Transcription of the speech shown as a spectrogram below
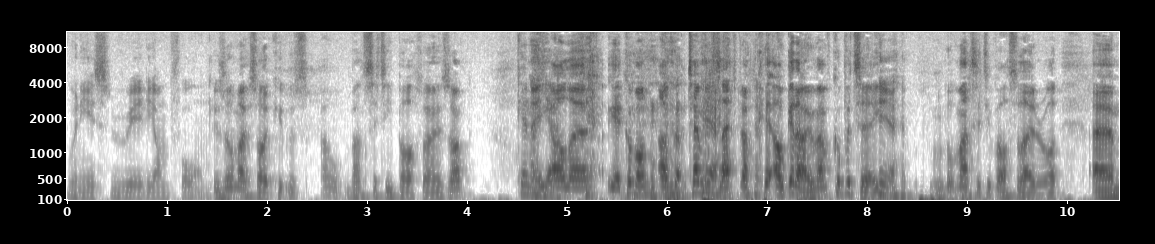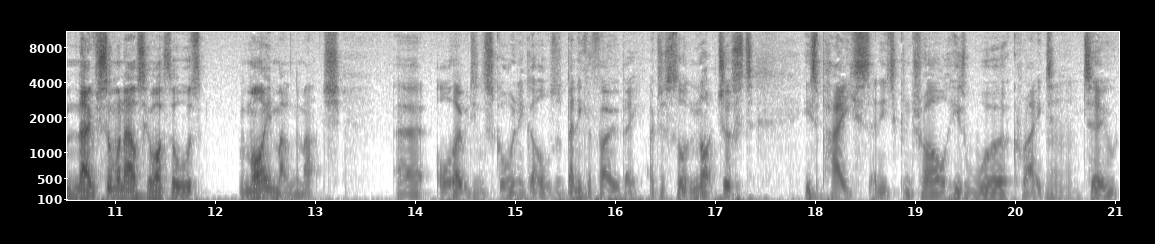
when he is really on form. It was almost like it was oh Man City Barcelona's on. Kenny, yeah. I'll uh, yeah come on. I've got ten minutes Yeah. left. I'll get, I'll get home, have a cup of tea. Yeah. We'll put Man City Barcelona on. Um, no, someone else who I thought was my man of the match, uh, although he didn't score any goals, was Benik Afobe. I just thought not just his pace and his control, his work rate Mm. to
